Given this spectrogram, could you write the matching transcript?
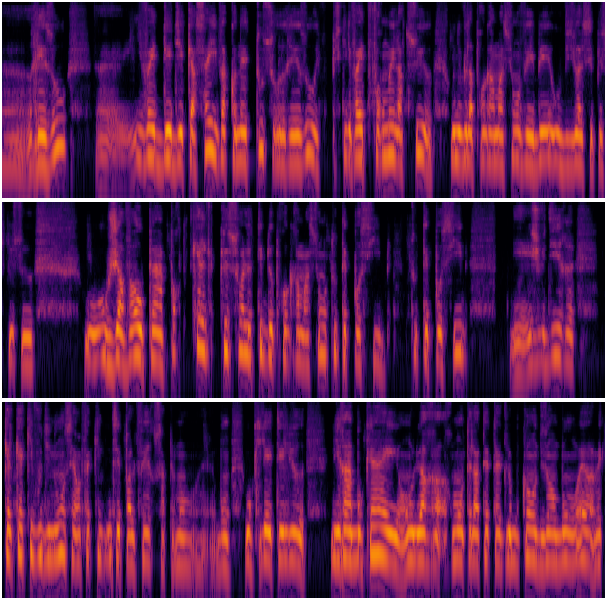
euh, réseau, euh, il va être dédié qu'à ça, il va connaître tout sur le réseau, puisqu'il va être formé là-dessus, euh, au niveau de la programmation VB ou Visual C++ ou, Java ou peu importe, quel que soit le type de programmation, tout est possible. Tout est possible. Et je veux dire, quelqu'un qui vous dit non, c'est en fait qu'il ne sait pas le faire, tout simplement. Bon, ou qu'il a été lire, lire, un bouquin et on lui a remonté la tête avec le bouquin en disant, bon, ouais, avec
